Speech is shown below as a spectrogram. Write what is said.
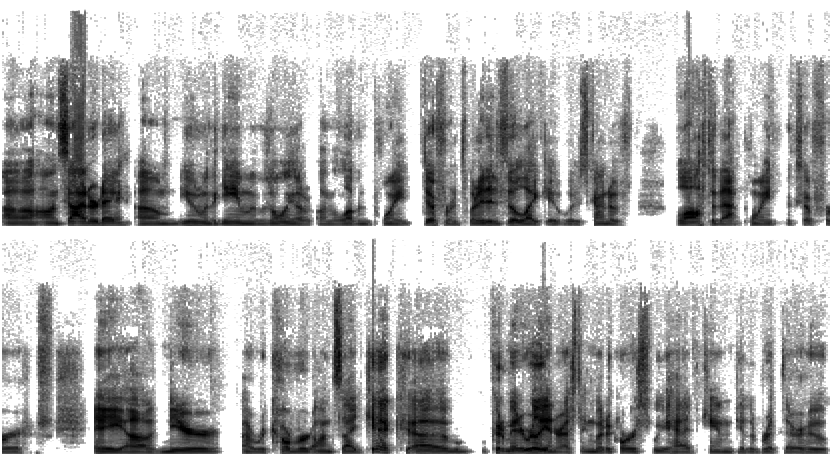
uh, on Saturday. Um, even with the game, it was only a, an 11 point difference, but it did feel like it was kind of lost at that point, except for a uh, near a recovered onside kick. Uh, could have made it really interesting, but of course, we had Cam Taylor Britt there, who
